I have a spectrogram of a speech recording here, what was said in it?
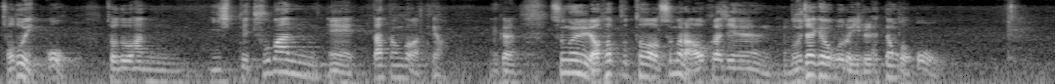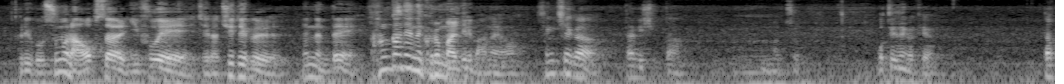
저도 있고, 저도 한 20대 초반에 땄던 것 같아요. 그러니까 26부터 29까지는 무자격으로 일을 했던 거고, 그리고 29살 이후에 제가 취득을 했는데, 한간에는 그런 말들이 많아요. 생체가 따기 쉽다. 음, 맞죠. 어떻게 생각해요? 따,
